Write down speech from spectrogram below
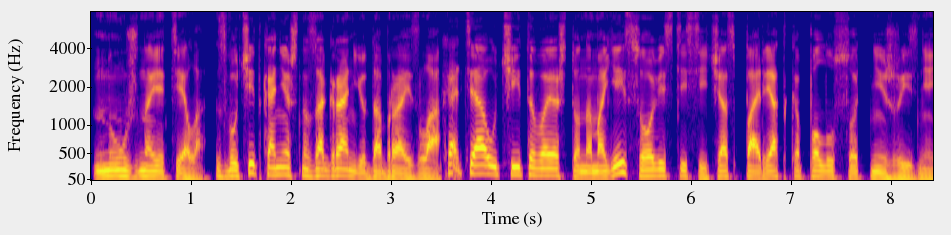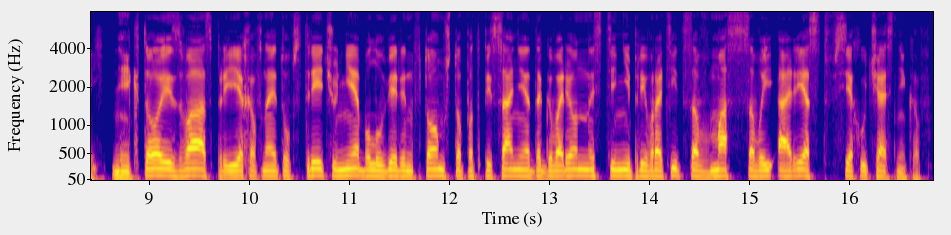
нужное тело. Звучит, конечно, за гранью добра и зла. Хотя, учитывая, что на моей совести сейчас порядка полусотни жизней. Никто из вас, приехав на эту встречу, не был уверен в том, что подписание договоренности не превратится в массовый арест всех участников.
